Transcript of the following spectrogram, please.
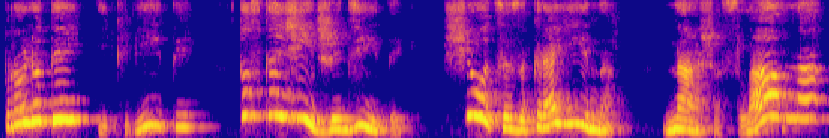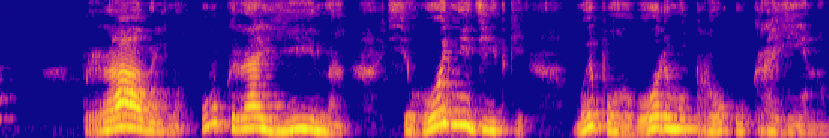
про людей і квіти. То скажіть же, діти, що це за країна? Наша славна? Правильно, Україна. Сьогодні, дітки, ми поговоримо про Україну.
